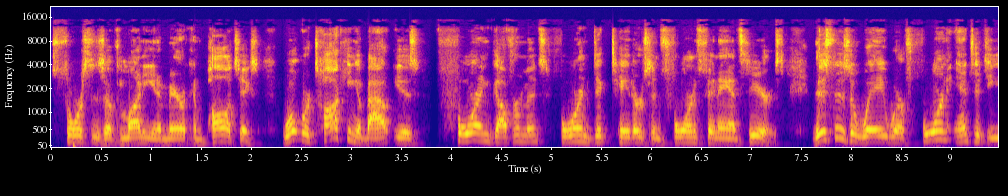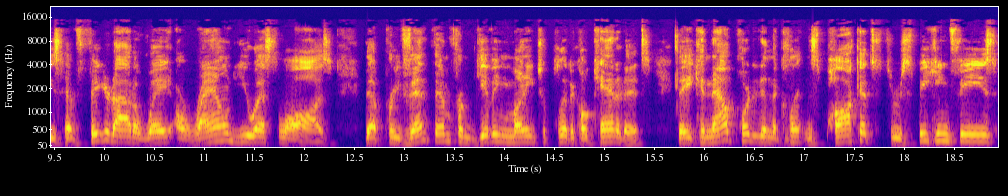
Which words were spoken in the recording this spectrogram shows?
sources of money in American politics. What we're talking about is foreign governments, foreign dictators, and foreign financiers. This is a way where foreign entities have figured out a way around U.S. laws that prevent them from giving money to political candidates. They can now put it in the Clintons' pockets through speaking fees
